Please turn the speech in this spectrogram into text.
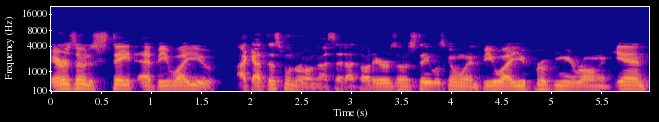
Arizona State at BYU. I got this one wrong. I said I thought Arizona State was going to win. BYU proving me wrong again.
